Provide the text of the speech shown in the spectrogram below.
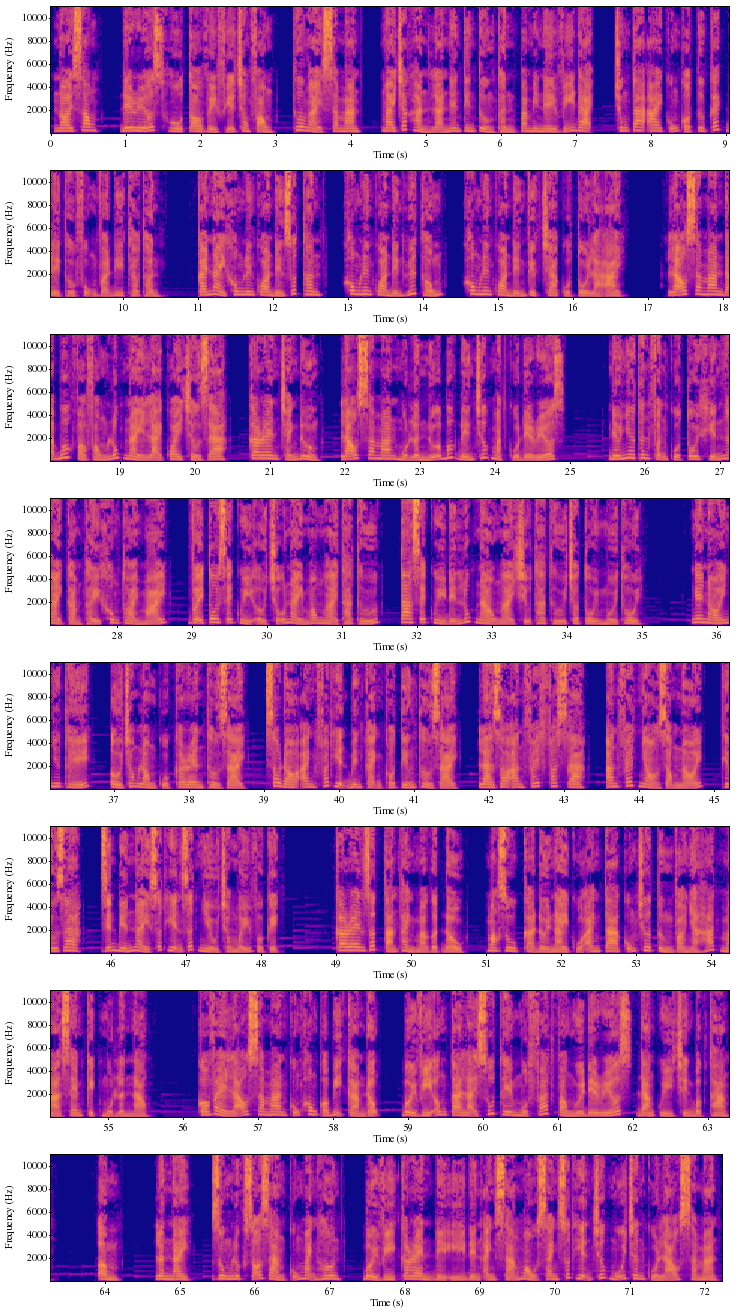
Nói xong, Darius hô to về phía trong phòng, thưa ngài Saman, ngài chắc hẳn là nên tin tưởng thần Pamine vĩ đại, chúng ta ai cũng có tư cách để thờ phụng và đi theo thần. Cái này không liên quan đến xuất thân, không liên quan đến huyết thống, không liên quan đến việc cha của tôi là ai. Lão Saman đã bước vào phòng lúc này lại quay trở ra, Karen tránh đường, lão Saman một lần nữa bước đến trước mặt của Darius. Nếu như thân phận của tôi khiến ngài cảm thấy không thoải mái, vậy tôi sẽ quỳ ở chỗ này mong ngài tha thứ, ta sẽ quỳ đến lúc nào ngài chịu tha thứ cho tôi mới thôi. Nghe nói như thế, ở trong lòng của Karen thở dài, sau đó anh phát hiện bên cạnh có tiếng thở dài, là do Alfred phát ra. Alfred nhỏ giọng nói, thiếu ra, diễn biến này xuất hiện rất nhiều trong mấy vở kịch. Karen rất tán thành mà gật đầu, mặc dù cả đời này của anh ta cũng chưa từng vào nhà hát mà xem kịch một lần nào. Có vẻ lão Saman cũng không có bị cảm động, bởi vì ông ta lại sút thêm một phát vào người Darius đang quỳ trên bậc thang. Ầm, lần này, dùng lực rõ ràng cũng mạnh hơn, bởi vì Karen để ý đến ánh sáng màu xanh xuất hiện trước mũi chân của lão Saman.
